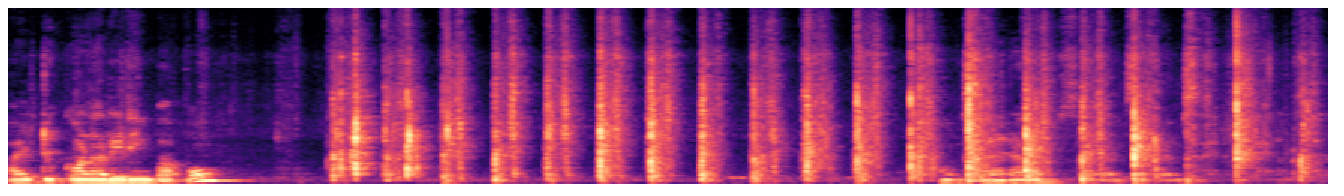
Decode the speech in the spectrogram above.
பைல் டூக்கான ரீடிங் பார்ப்போம். Om Sairam Sairam Sairam Sairam Sairam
